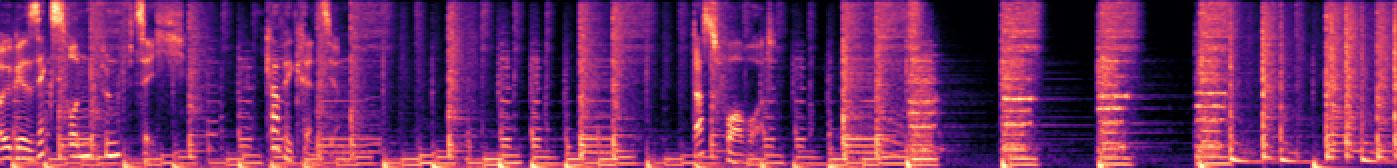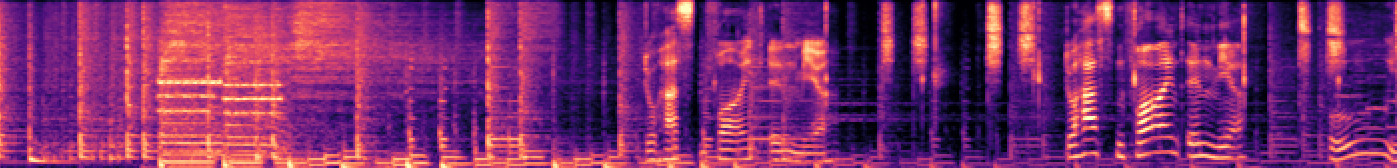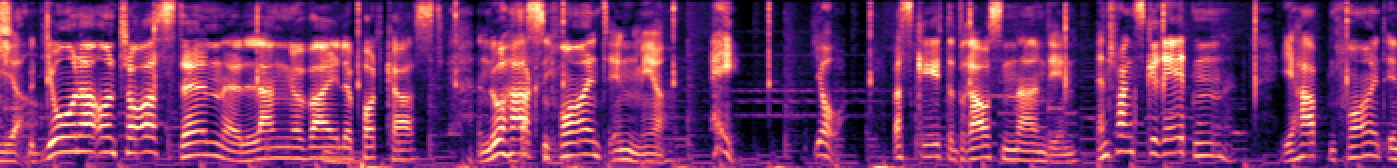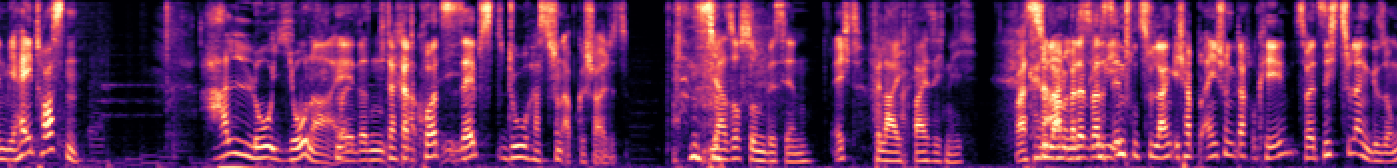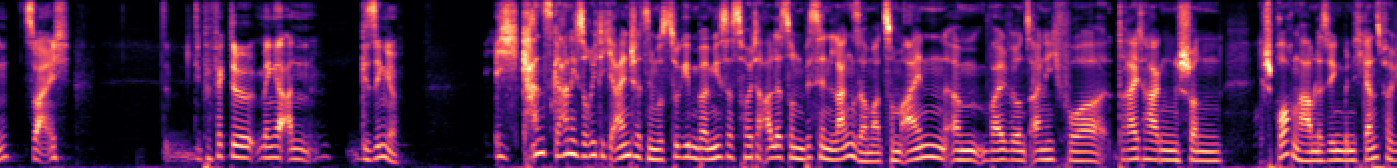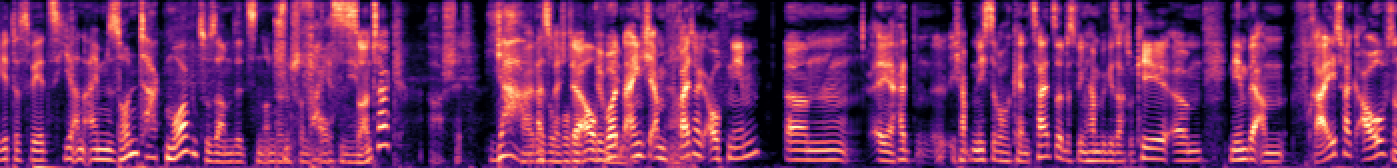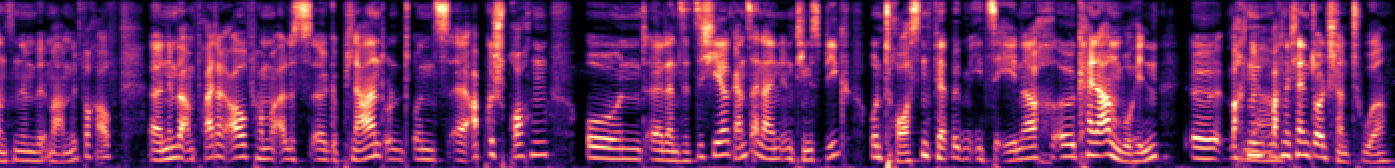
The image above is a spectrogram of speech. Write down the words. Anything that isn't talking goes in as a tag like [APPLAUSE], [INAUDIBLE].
Folge 56. Kaffeekränzchen. Das Vorwort. Du hast einen Freund in mir. Du hast einen Freund in mir. Oh ja. Mit Jona und Thorsten, Langeweile Podcast. Du hast einen Freund in mir. Hey, yo, was geht da draußen an den Empfangsgeräten? Ihr habt einen Freund in mir. Hey, Thorsten. Hallo Jona, ey. Dann, ich dachte gerade kurz, selbst du hast schon abgeschaltet. [LAUGHS] Ja, so so ein bisschen. Echt? Vielleicht, weiß ich nicht. War es zu lang? Ahnung, war, das war das Intro zu lang? Ich habe eigentlich schon gedacht, okay, es war jetzt nicht zu lang gesungen. Es war eigentlich die perfekte Menge an Gesinge. Ich kann es gar nicht so richtig einschätzen. Ich muss zugeben, bei mir ist das heute alles so ein bisschen langsamer. Zum einen, ähm, weil wir uns eigentlich vor drei Tagen schon gesprochen haben. Deswegen bin ich ganz verwirrt, dass wir jetzt hier an einem Sonntagmorgen zusammensitzen und dann schon Fuck, aufnehmen. Sonntag? Ah, shit. Ja, Ja, also recht, ja. wir wollten eigentlich am. Freitag aufnehmen. Ähm, äh, hat, ich habe nächste Woche keine Zeit, so deswegen haben wir gesagt, okay, ähm, nehmen wir am Freitag auf, sonst nehmen wir immer am Mittwoch auf. Äh, nehmen wir am Freitag auf, haben alles äh, geplant und uns äh, abgesprochen und äh, dann sitze ich hier ganz allein im Teamspeak und Thorsten fährt mit dem ICE nach äh, keine Ahnung wohin, äh, macht eine Ja. macht eine kleine Deutschland-Tour.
